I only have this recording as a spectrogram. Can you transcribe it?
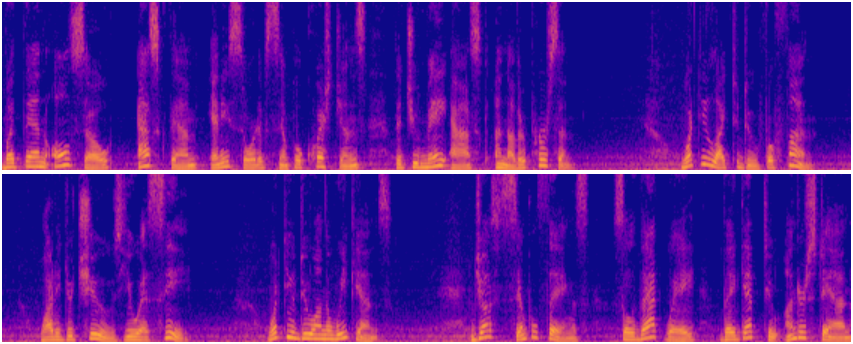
but then also ask them any sort of simple questions that you may ask another person. What do you like to do for fun? Why did you choose USC? What do you do on the weekends? Just simple things so that way they get to understand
